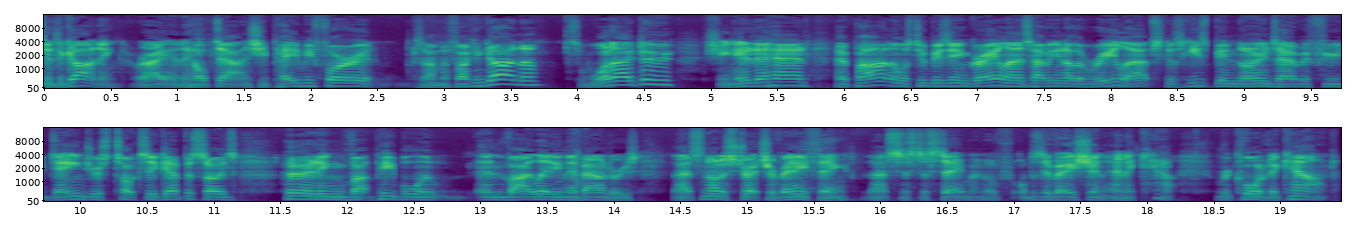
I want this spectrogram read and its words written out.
did the gardening, right? And it helped out. And she paid me for it, because I'm a fucking gardener. So what I do, she needed a hand. Her partner was too busy in Graylands having another relapse because he's been known to have a few dangerous, toxic episodes, hurting people and violating their boundaries. That's not a stretch of anything. That's just a statement of observation and account, recorded account.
